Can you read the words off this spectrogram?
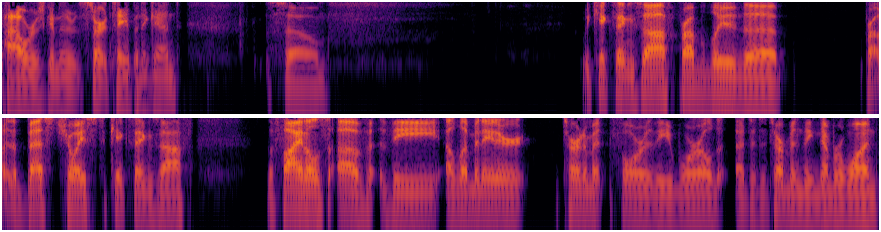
Powerrr is going to start taping again. So we kick things off. Probably the probably the best choice to kick things off. The finals of the Eliminator tournament for the world uh, to determine the number one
